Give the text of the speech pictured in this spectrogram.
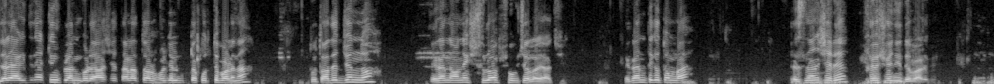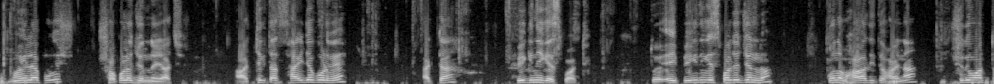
যারা একদিনে ট্যুর প্ল্যান করে আসে, তারা তো আর হোটেল বুকটা করতে পারে না। তো তাদের জন্য এখানে অনেক সুলভ শৌচালয় আছে। এখান থেকে তোমরা স্নান সেরে ফ্রেশ হয়ে নিতে পারবে। মহিলা পুরুষ সকলের জন্যই আছে। আর ঠিক তার সাইডে পড়বে একটা পিকনিক স্পট তো এই পিকনিক স্পটের জন্য কোনো ভাড়া দিতে হয় না। শুধুমাত্র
